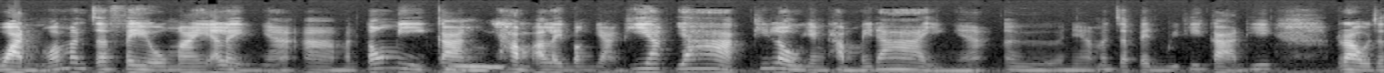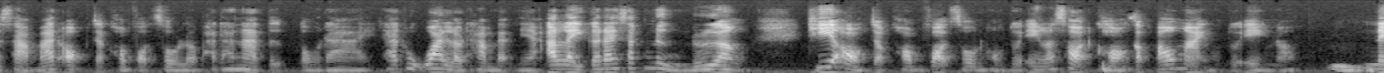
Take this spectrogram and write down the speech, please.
หวั่นว่ามันจะ fail ไหมอะไรอย่างเงี้ย อ่า มันต้องมีการอืมทำอะไรบางอย่างที่ยากๆ ที่เรายังทำไม่ได้อย่างเงี้ย เออ เนี้ยมันจะเป็นวิธีการที่เราจะสามารถออกจาก comfort zone แล้วพัฒนาเติบโตได้ ถ้าทุกวันเราทำแบบเนี้ย อะไรก็ได้สักหนึ่งเรื่องที่ออกจาก comfort zone ของตัวเองแล้วสอดคล้องกับเป้าหมายของตัวเองเนาะอืมใน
